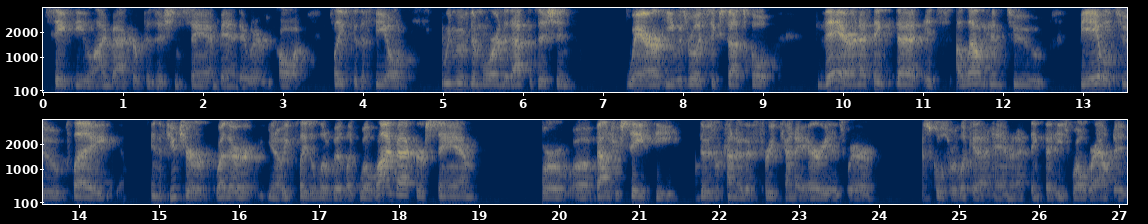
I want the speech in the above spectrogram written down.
safety linebacker position, Sam, Band-Aid, whatever you call it, place to the field. We moved him more into that position where he was really successful there. And I think that it's allowed him to be able to play in the future, whether you know he plays a little bit like Will linebacker, Sam, or uh, boundary safety, those were kind of the three kind of areas where schools were looking at him, and I think that he's well rounded.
